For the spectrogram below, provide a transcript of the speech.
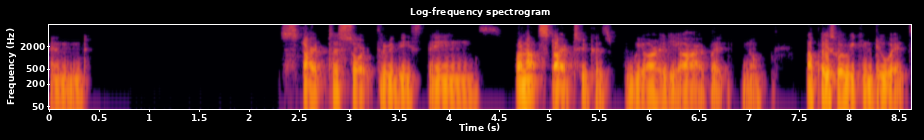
and start to sort through these things or not start to because we already are but you know a place where we can do it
